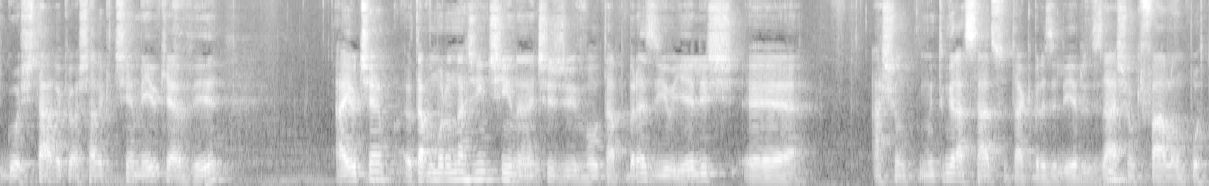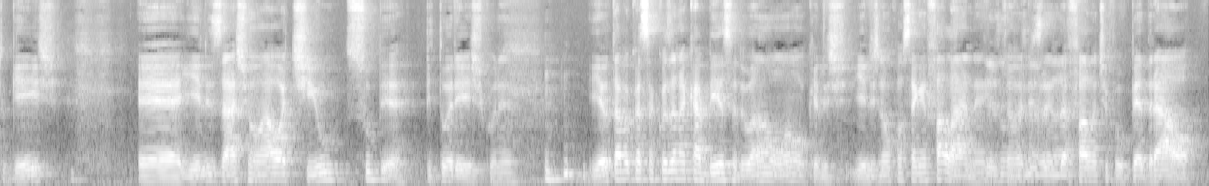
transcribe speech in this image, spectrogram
gostava, que eu achava que tinha meio que a ver. Aí eu tinha, eu estava morando na Argentina antes de voltar para o Brasil e eles é, acham muito engraçado o sotaque brasileiro. Eles hum. acham que falam português é, e eles acham Aotil super pitoresco, né? e eu tava com essa coisa na cabeça do ão, ão, que eles, e eles não conseguem falar, né? Eles então eles ainda falam tipo pedral.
